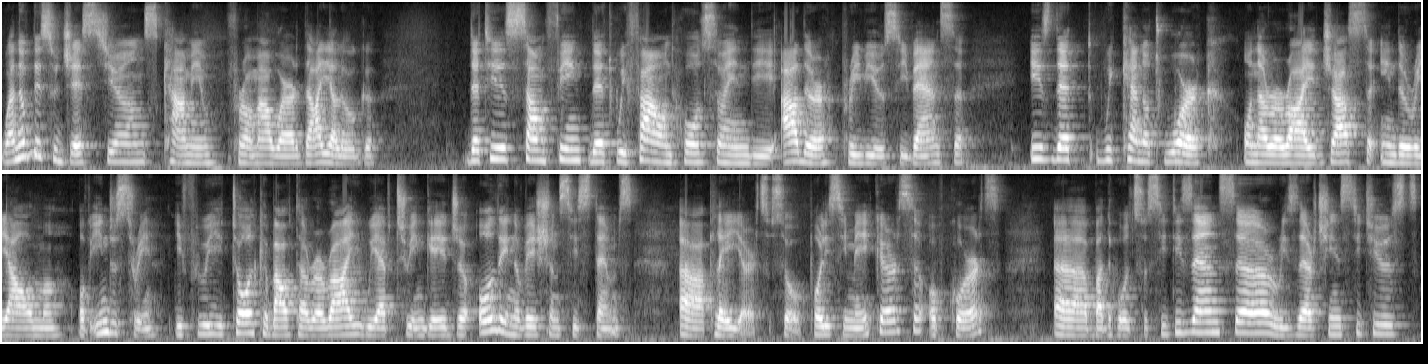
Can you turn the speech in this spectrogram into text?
One of the suggestions coming from our dialogue that is something that we found also in the other previous events is that we cannot work on RRI just in the realm of industry. If we talk about RRI, we have to engage all the innovation systems uh, players, so policymakers, of course, uh, but also citizens, uh, research institutes,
